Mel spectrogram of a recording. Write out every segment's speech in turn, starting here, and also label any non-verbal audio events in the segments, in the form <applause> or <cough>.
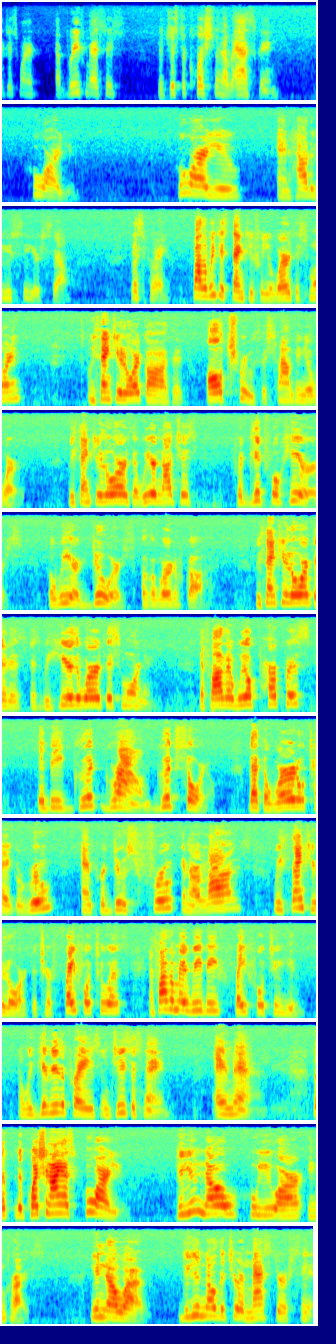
I just wanted a brief message that's just a question of asking, who are you? Who are you and how do you see yourself? Let's pray. Father, we just thank you for your word this morning. We thank you, Lord God, that all truth is found in your word. We thank you, Lord, that we are not just forgetful hearers, but we are doers of the word of God. We thank you, Lord, that as, as we hear the word this morning, that Father will purpose to be good ground, good soil, that the word will take root and produce fruit in our lives. We thank you, Lord, that you're faithful to us. And Father, may we be faithful to you. And we give you the praise in Jesus' name. Amen. The, the question I ask, who are you? Do you know who you are in Christ? You know, uh, do you know that you're a master of sin?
